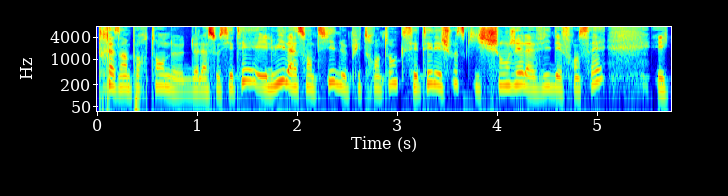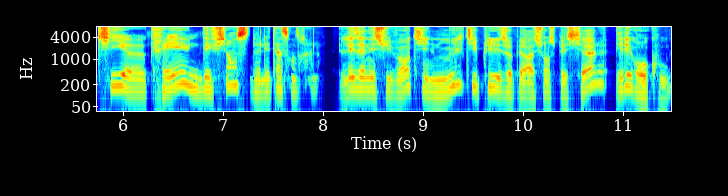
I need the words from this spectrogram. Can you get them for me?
très important de, la société. Et lui, il a senti depuis 30 ans que c'était des choses qui changeaient la vie des Français et qui euh, créaient une défiance de l'État central. Les années suivantes, il multiplie les opérations spéciales et les gros coups.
